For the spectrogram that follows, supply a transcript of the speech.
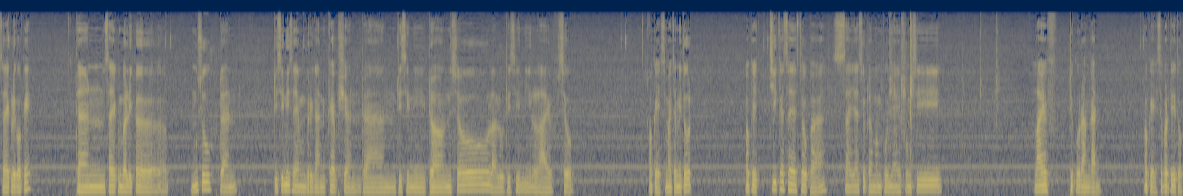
Saya klik OK dan saya kembali ke musuh dan di sini saya memberikan caption dan di sini down show lalu di sini live show. Oke semacam itu. Oke jika saya coba saya sudah mempunyai fungsi live dikurangkan. Oke seperti itu.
